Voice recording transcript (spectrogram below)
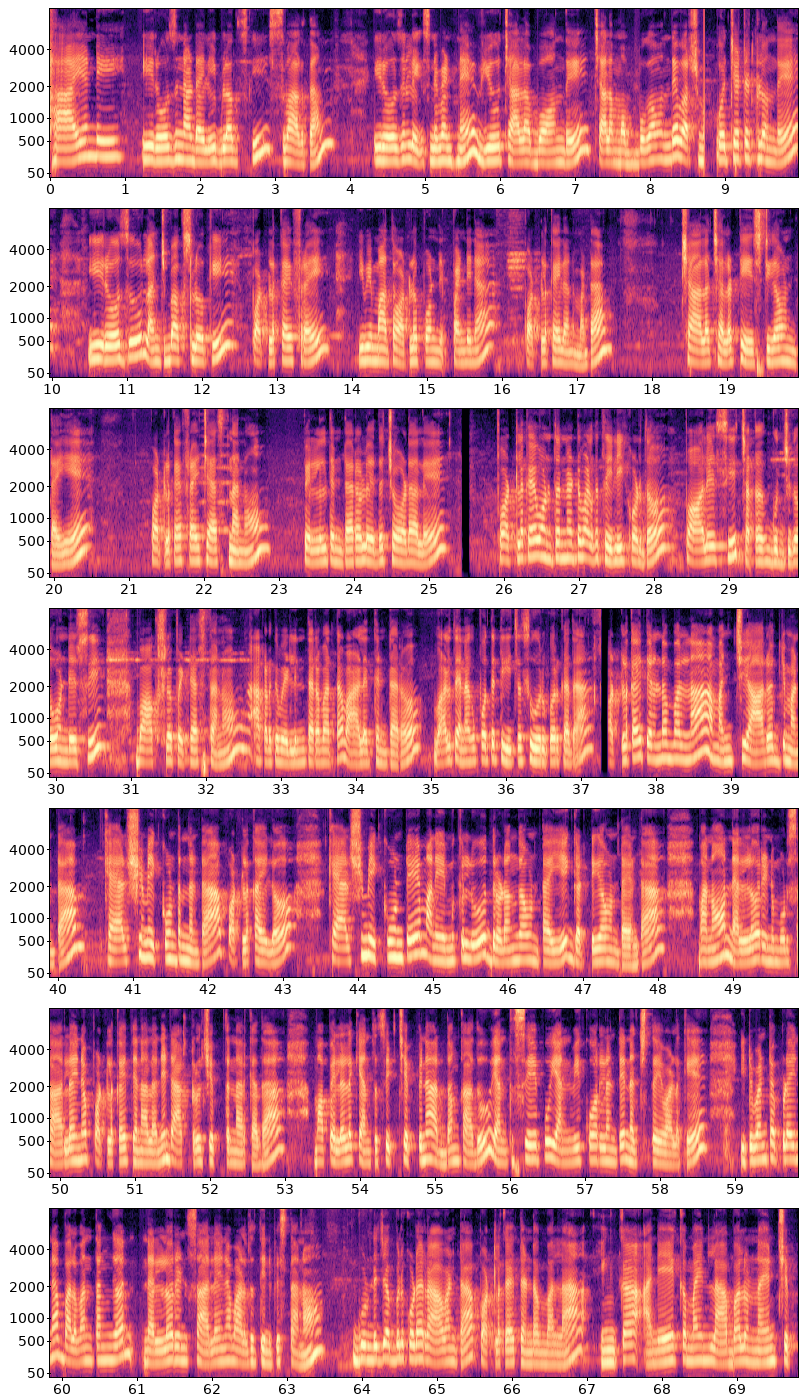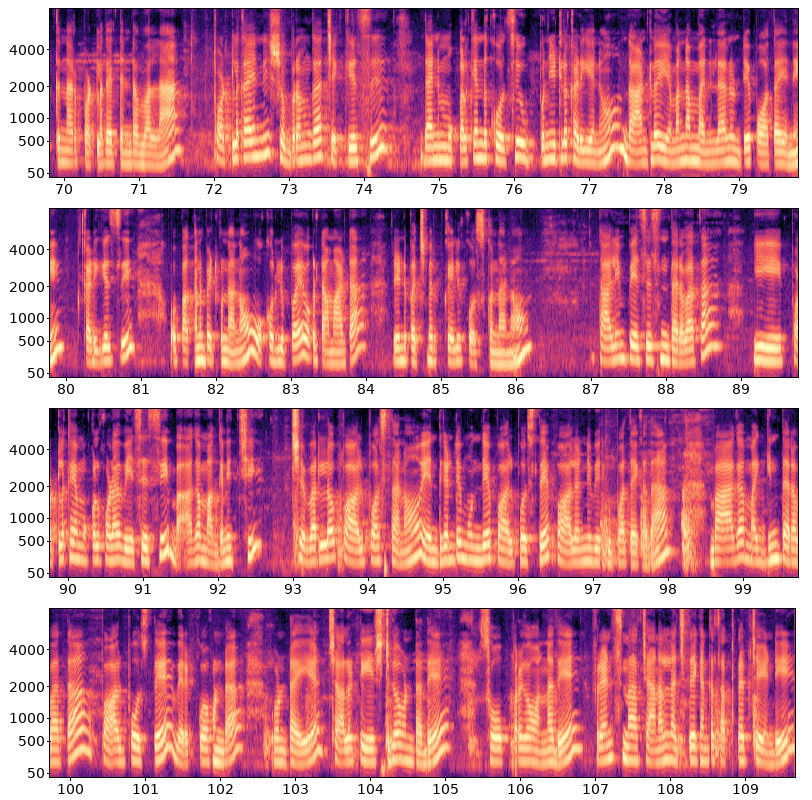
Hi అండి. ఈరోజు నా డైలీ బ్లాగ్స్కి స్వాగతం. ఈరోజు లెగిసిన వెంటనే వ్యూ చాలా బాగుంది. చాలా మబ్బుగా ఉంది వర్షం వచ్చేటట్లు ఉంది ఈరోజు లంచ్ బాక్స్లోకి పొట్లకాయ ఫ్రై. ఇవి మా తోటలో పండి పండిన పొట్లకాయలు అనమాట చాలా చాలా టేస్టీగా ఉంటాయి. పొట్లకాయ ఫ్రై చేస్తున్నాను. పిల్లలు తింటారో లేదో చూడాలి. పొట్లకాయ వండుతున్నట్టు వాళ్ళకి తెలియకూడదు. పాలు వేసి చక్కగా గుజ్జుగా వండేసి బాక్స్లో పెట్టేస్తాను. అక్కడికి వెళ్ళిన తర్వాత వాళ్ళే తింటారు. వాళ్ళు తినకపోతే టీచర్స్ ఊరుకోరు కదా. పొట్లకాయ తినడం వలన మంచి ఆరోగ్యం అంట. కాల్షియం ఎక్కువ ఉంటుందంట పొట్లకాయలో. కాల్షియం ఎక్కువ ఉంటే మన ఎముకలు దృఢంగా ఉంటాయి గట్టిగా ఉంటాయంట. మనం నెలలో రెండు మూడు సార్లు అయినా పొట్లకాయ తినాలని డాక్టర్లు చెప్తున్నారు కదా. మా పిల్లలకి ఎంతసేపు చెప్పినా అర్థం కాదు. ఎంతసేపు ఎన్వి కూరలు అంటే నచ్చుతాయి వాళ్ళకి. ఇటువంటి అప్పుడైనా బలవంతంగా నెలలో రెండు సార్లు అయినా వాళ్ళతో తినిపిస్తాను. గుండె జబ్బులు కూడా రావంట పొట్లకాయ తినడం వల్ల. ఇంకా అనేకమైన లాభాలు ఉన్నాయని చెప్తున్నారు పొట్లకాయ తినడం వల్ల. పొట్లకాయని శుభ్రంగా చెక్కేసి దాన్ని ముక్కల కింద కోసి ఉప్పు నీటిలో కడిగాను. దాంట్లో ఏమన్నా మనిలాలు ఉంటే పోతాయని కడిగేసి ఒక పక్కన పెట్టుకున్నాను. ఒక ఉల్లిపాయ ఒక టమాటా రెండు పచ్చిమిరపకాయలు కోసుకున్నాను. తాలింపు వేసేసిన తర్వాత ఈ పొట్లకాయ ముక్కలు కూడా వేసేసి బాగా మగ్గనిచ్చి చివరిలో పాలు పోస్తాను. ఎందుకంటే ముందే పాలు పోస్తే పాలన్నీ విరిగిపోతాయి కదా. బాగా మగ్గిన తర్వాత పాలు పోస్తే విరక్కోకుండా ఉంటాయి. చాలా టేస్ట్గా ఉంటుంది. సూపర్గా ఉన్నది. ఫ్రెండ్స్ నా ఛానల్ నచ్చితే కనుక సబ్స్క్రైబ్ చేయండి.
